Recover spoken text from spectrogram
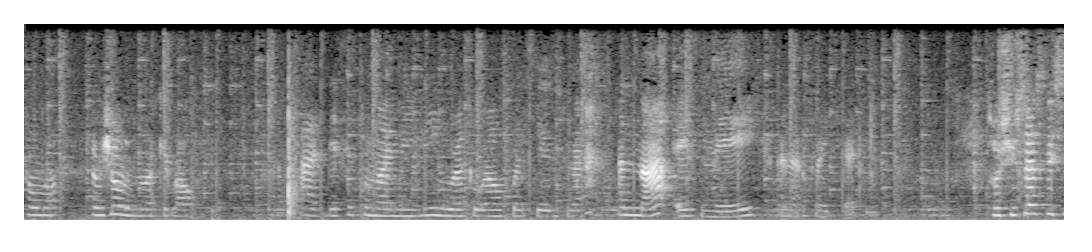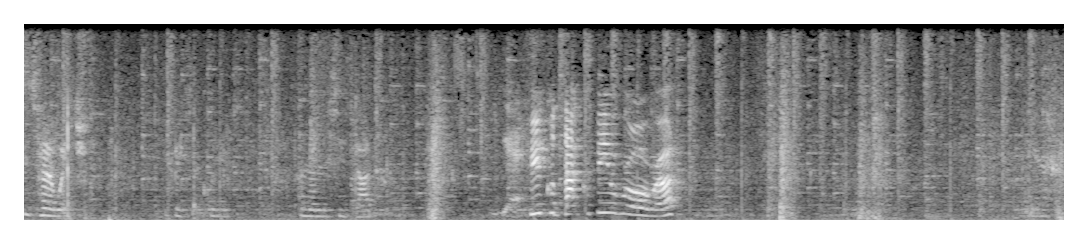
Show that. Have you shown them the Wreck-It Ralph? And this is for my movie, Wreck It Ralph with James and that. And that is me, and that's my daddy. So she says this is her witch, basically, and then this is dad. Yeah. Who could that could be Aurora? Yeah.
